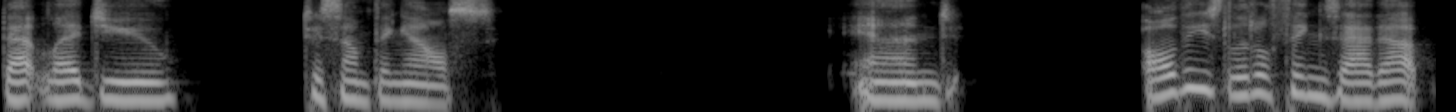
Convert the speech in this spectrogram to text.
that led you to something else. And all these little things add up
